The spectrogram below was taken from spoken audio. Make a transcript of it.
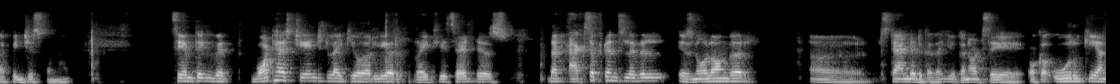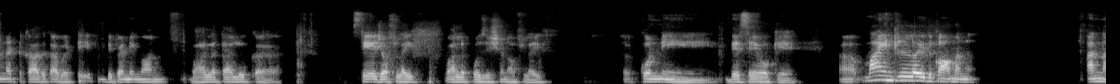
తప్పించేసుకున్నాం. Same thing with what has change like you earlier rightly said is that acceptance level is no longer standard కదా యూ కెనాట్ సే ఒక ఊరికి అన్నట్టు కాదు కాబట్టి డిపెండింగ్ ఆన్ వాళ్ళ తాలూకా స్టేజ్ ఆఫ్ లైఫ్ వాళ్ళ పొజిషన్ ఆఫ్ లైఫ్ కొన్ని దేసే ఓకే మా ఇంట్లో ఇది కామన్ అన్న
